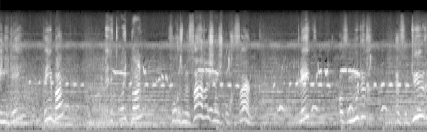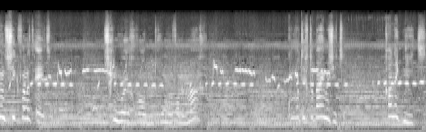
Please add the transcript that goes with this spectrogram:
Geen idee. Ben je bang? Ben ik ooit bang? Volgens mijn vader zijn ze ongevaarlijk. Bleek, overmoedig en voortdurend ziek van het eten. Misschien hoor je gewoon het rommelen van hun maag. Kom wat dichter bij me zitten. Kan ik niet.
